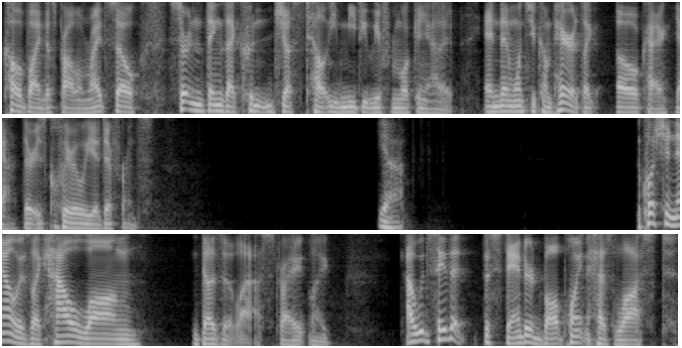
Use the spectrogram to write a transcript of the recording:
color blindness problem, right? So certain things I couldn't just tell immediately from looking at it. And then once you compare, it's like, oh, okay, yeah, there is clearly a difference. Yeah. The question now is like, how long does it last, right? Like, I would say that the standard ballpoint has lost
